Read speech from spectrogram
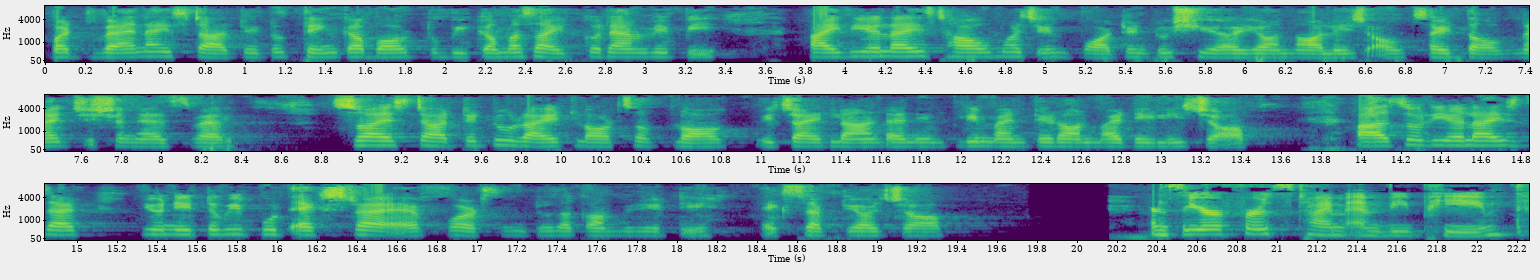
But when I started to think about to become a Sitecore MVP, I realized how much important to share your knowledge outside the organization as well. So I started to write lots of blog, which I learned and implemented on my daily job. I also realized that you need to be put extra efforts into the community, except your job. And so you're a first time MVP.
